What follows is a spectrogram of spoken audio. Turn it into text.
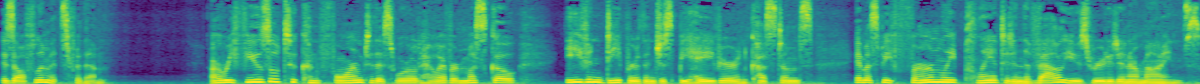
is off limits for them. Our refusal to conform to this world, however, must go even deeper than just behavior and customs. It must be firmly planted in the values rooted in our minds.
